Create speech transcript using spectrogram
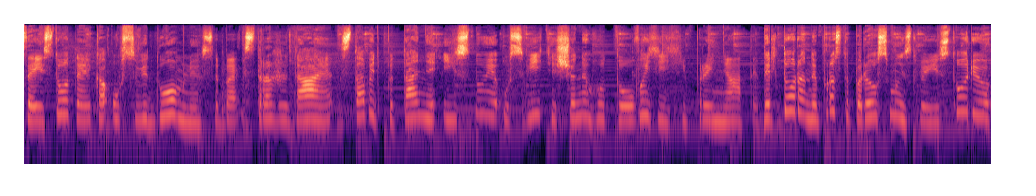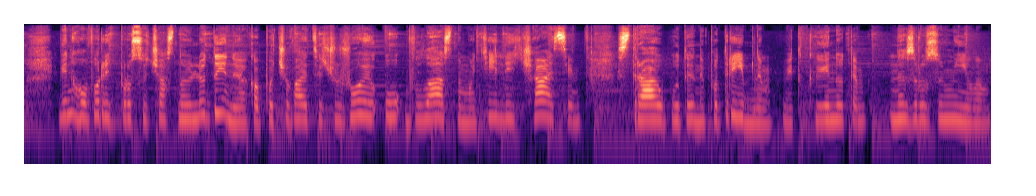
Це істота, яка усвідомлює себе, страждає, ставить питання і існує у світі, що не готовий її прийняти. Дель Торо не просто переосмислює історію, він говорить про сучасну людину, яка почувається чужою у власному тілі часі. Страх бути непотрібним, відкинутим, незрозумілим.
